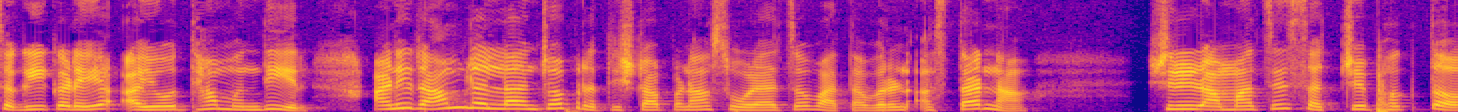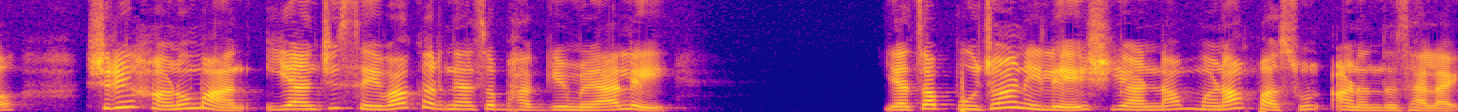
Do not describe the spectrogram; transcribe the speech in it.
सगळीकडे अयोध्या मंदिर आणि रामलल्लांच्या प्रतिष्ठापना सोहळ्याचं वातावरण असताना श्रीरामाचे सच्चे भक्त श्री हनुमान यांची सेवा करण्याचं भाग्य मिळाले याचा पूजा निलेश यांना मनापासून आनंद झालाय.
